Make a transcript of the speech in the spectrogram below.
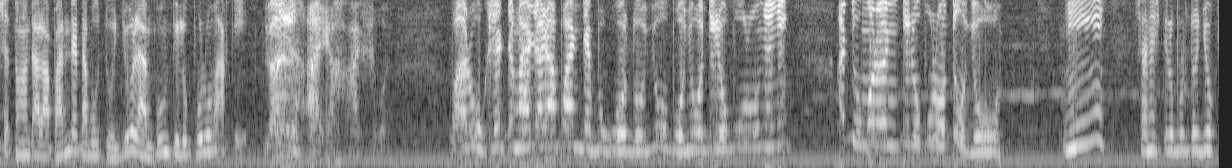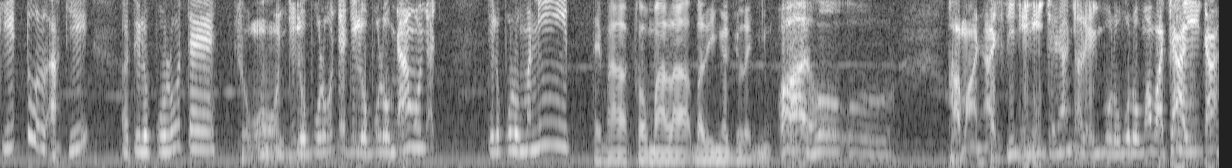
setengah delapan tabu tujuh langkung tilu puluh aki. Baru setengah delapan teh pukul tujuh punya tilu tilupuluh nih. aduh meren tilu puluh tujuh. Nih sanes tilupuluh tujuh gitu aki. Uh, tilu puluh teh. Semua tilu puluh teh tilu tilupuluh nyawa tilupuluh menit. Temal kau malah balik ngegelenyu. Aduh. Kamana sih ini cenanya lain buru-buru mawa cahit ah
